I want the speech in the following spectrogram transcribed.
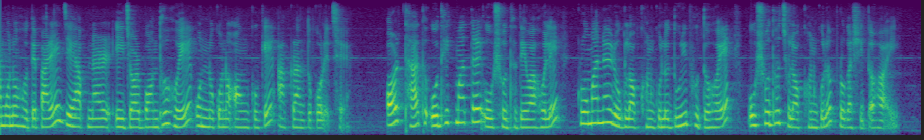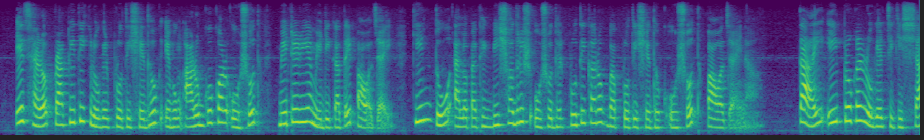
এমনও হতে পারে যে আপনার এই জ্বর বন্ধ হয়ে অন্য কোনো অঙ্ককে আক্রান্ত করেছে। অর্থাৎ অধিক মাত্রায় ঔষধ দেওয়া হলে ক্রমান্বয়ে রোগ লক্ষণগুলো দূরীভূত হয়ে ঔষধজ লক্ষণগুলো প্রকাশিত হয়। এছাড়াও প্রাকৃতিক রোগের প্রতিষেধক এবং আরোগ্যকর ওষুধ মেটেরিয়া মেডিকাতেই পাওয়া যায়। কিন্তু অ্যালোপ্যাথিক বিসদৃশ ওষুধের প্রতিকারক বা প্রতিষেধক ওষুধ পাওয়া যায় না। তাই এই প্রকার রোগের চিকিৎসা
